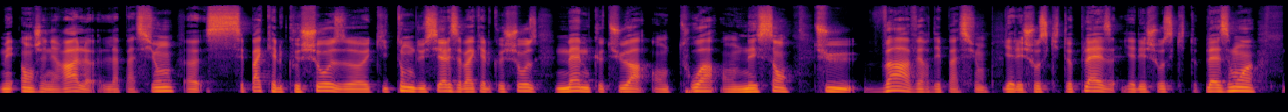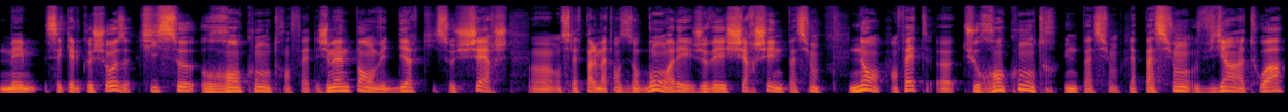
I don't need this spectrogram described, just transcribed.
mais en général, la passion, c'est pas quelque chose qui tombe du ciel, c'est pas quelque chose même que tu as en toi en naissant. Tu vas vers des passions. Il y a des choses qui te plaisent, il y a des choses qui te plaisent moins, mais c'est quelque chose qui se rencontrent en fait. J'ai même pas envie de dire qu'ils se cherchent. Euh, on se lève pas le matin en se disant bon allez je vais chercher une passion. Non, en fait euh, tu rencontres une passion. La passion vient à toi,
